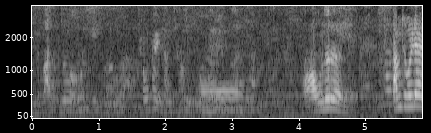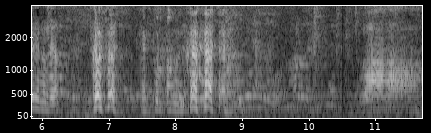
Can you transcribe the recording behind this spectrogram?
근데 맛도 평타 이상 차. 아 오늘은 땀 좀 흘려야겠는데요. 100% 땀을. 와.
